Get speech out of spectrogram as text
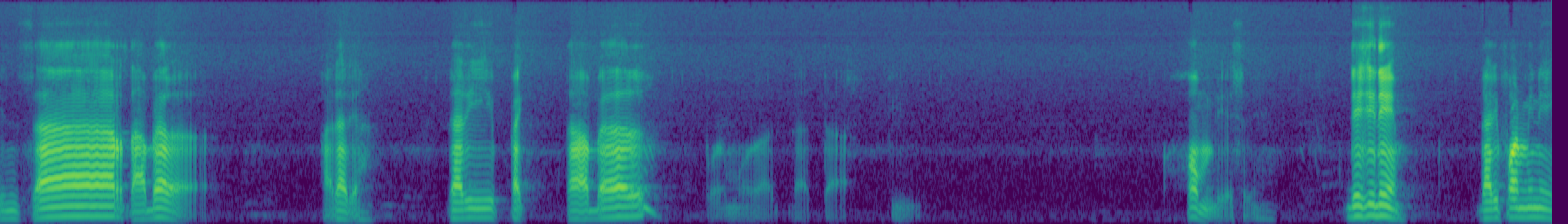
Insert tabel. Ada dia. Dari pack tabel formula data home dia sini di sini dari form ini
